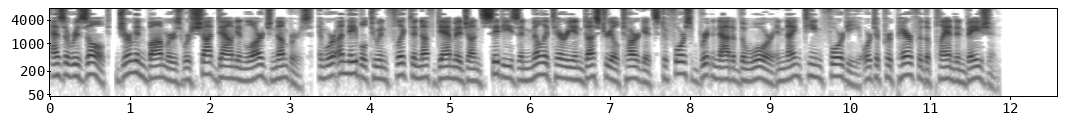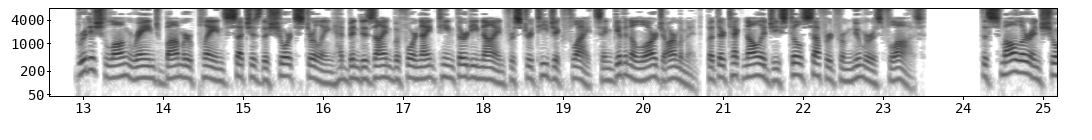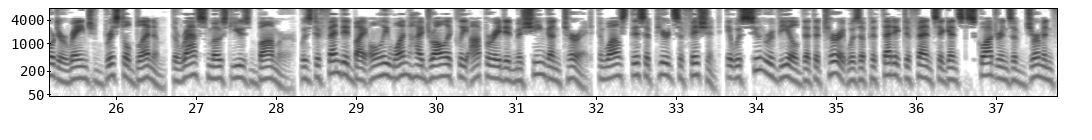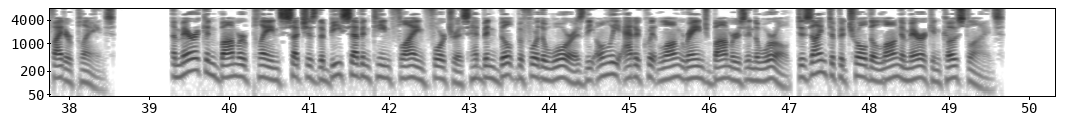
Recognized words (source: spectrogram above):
As a result, German bombers were shot down in large numbers, and were unable to inflict enough damage on cities and military-industrial targets to force Britain out of the war in 1940 or to prepare for the planned invasion. British long-range bomber planes such as the Short Stirling had been designed before 1939 for strategic flights and given a large armament, but their technology still suffered from numerous flaws. The smaller and shorter-ranged Bristol Blenheim, the RAF's most used bomber, was defended by only one hydraulically operated machine gun turret, and whilst this appeared sufficient, it was soon revealed that the turret was a pathetic defence against squadrons of German fighter planes. American bomber planes such as the B-17 Flying Fortress had been built before the war as the only adequate long-range bombers in the world, designed to patrol the long American coastlines.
